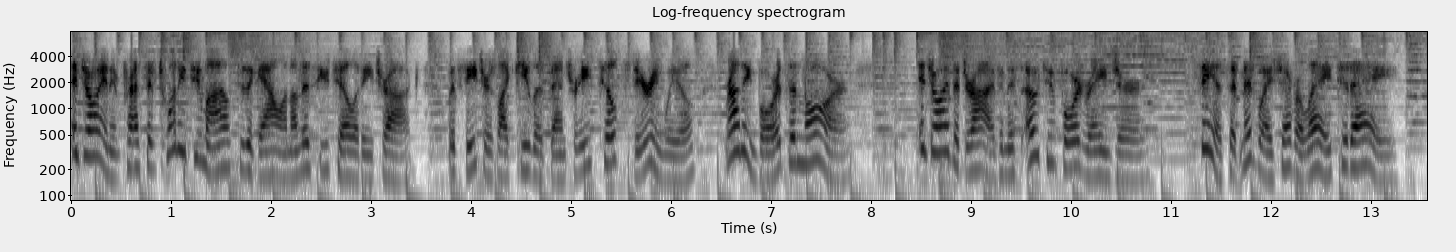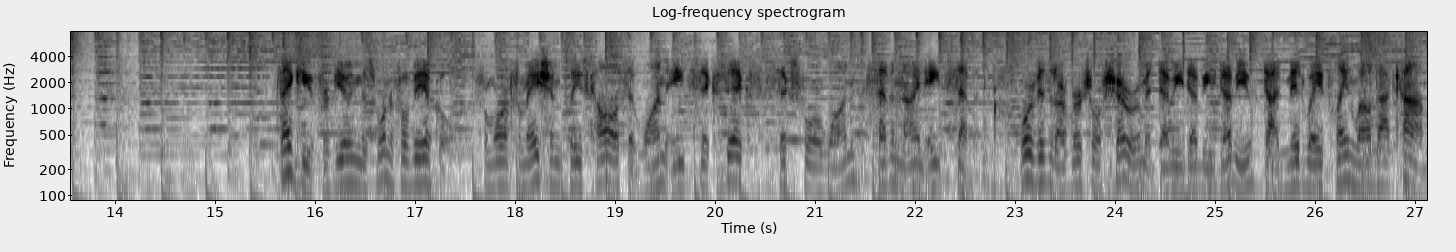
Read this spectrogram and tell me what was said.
Enjoy an impressive 22 miles to the gallon on this utility truck, with features like keyless entry, tilt steering wheel, running boards, and more. Enjoy the drive in this 02 Ford Ranger. See us at Midway Chevrolet today. Thank you for viewing this wonderful vehicle. For more information, please call us at 1-866-641-7987 or visit our virtual showroom at www.midwayplainwell.com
